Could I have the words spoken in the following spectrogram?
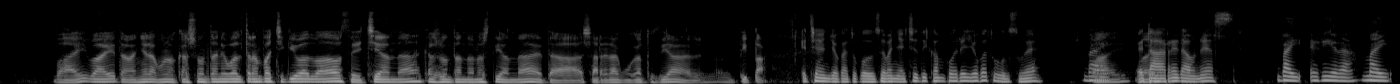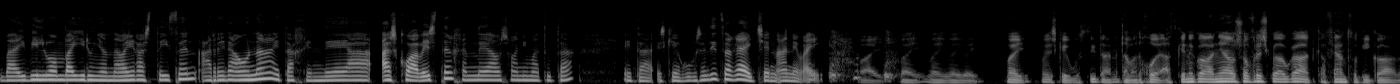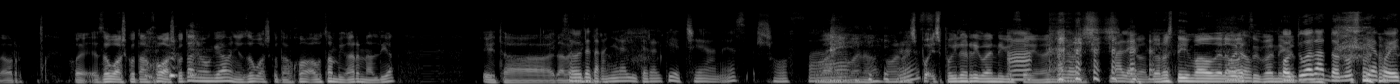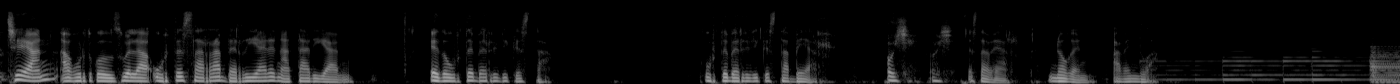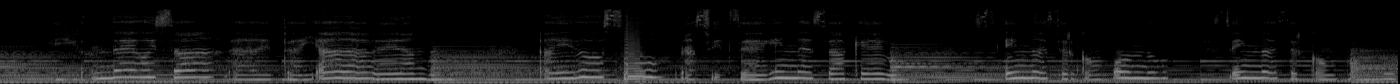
Bai, bai, eta gainera, bueno, kasu honetan igual trampa txiki bat badago, ze etxean da, kasu honetan donostian da, eta sarrerak bukatu zian, pipa. Etxean jokatuko duzu, baina etxetik kanpo ere jokatu duzu, eh? Bai, Eta bai. harrera honez. bai, egia da. Bai, bai Bilbon bai Iruñan da bai Gasteizen, harrera ona eta jendea asko abesten, jendea oso animatuta eta eske guk sentitza gea itxen ane bai. Bai, bai, bai, bai, bai. Bai, eske guztitan, eta bat, jo, azkeneko gaina oso fresko daukat, kafean zokikoa, da hor, jo, ez dugu askotan jo, askotan egon geha, baina ez dugu askotan jo, hau bigarren aldia. Eta, eta Zaudet eta gainera literalki etxean, ez? Sofa. Bueno, bueno, bueno, Ez? spo, spoilerriko hendik ez Ah, egin, vale. Donosti badu dela Bueno, batzuk kontua da Donostiako etxean agurtuko duzuela urte zarra berriaren atarian. Edo urte berririk ez da. Urte berririk ez da behar. Oixe, oixe. Ez da behar. Nogen, abendua. Nazitz egin dezakegu. Ezin da ezer konpondu, ezin da ezer konpondu.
